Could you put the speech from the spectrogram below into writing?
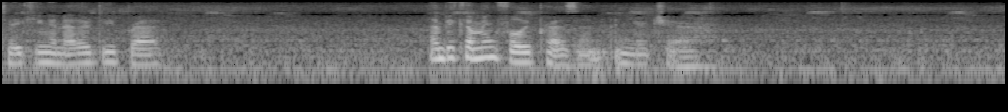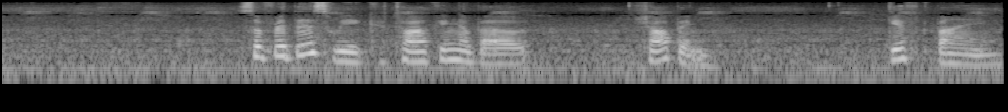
Taking another deep breath and becoming fully present in your chair. So, for this week, talking about shopping, gift buying,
